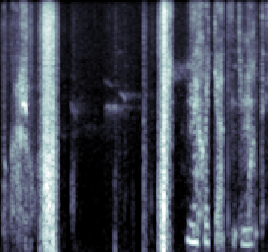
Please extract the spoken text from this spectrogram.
Покажу вам. Не хотять зніматися.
